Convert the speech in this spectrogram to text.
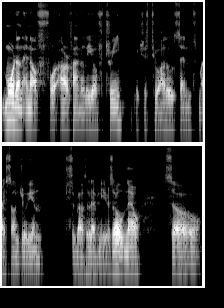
more than enough for our family of three, which is two adults and my son Julian, is about eleven years old now. So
